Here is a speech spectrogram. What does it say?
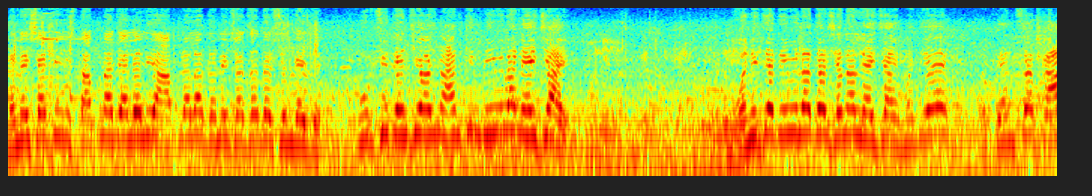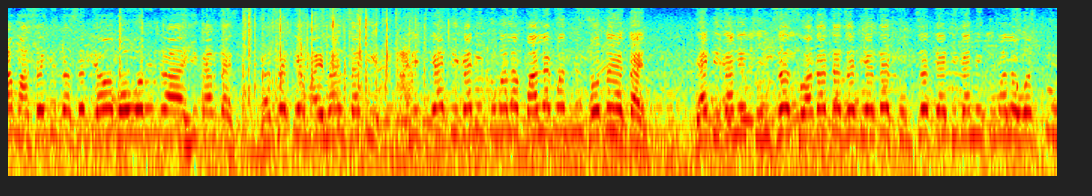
गणेशाची स्थापना झालेली आहे आपल्याला गणेशाचं दर्शन घ्यायचं पुढची त्यांची योजना आणखीन देवीला न्यायची आहे. वणीच्या देवीला दर्शनाला न्यायचे आहे. म्हणजे त्यांचं काम असं आहे की जसं देवाभाऊवरून रा- ही करतायत तसं ते महिलांसाठी आणि त्या ठिकाणी तुम्हाला पालकमंत्री स्वतः येत आहेत. त्या ठिकाणी तुमचं स्वागतासाठी येत आहे तुमचं त्या ठिकाणी तुम्हाला वस्तू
